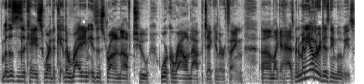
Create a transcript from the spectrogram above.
But this is a case where the the writing isn't strong enough to work around that particular thing, um, like it has been in many other Disney movies.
